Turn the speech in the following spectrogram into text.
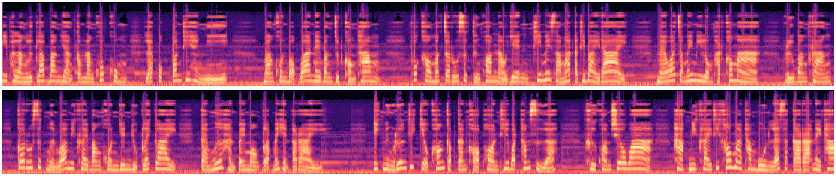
มีพลังลึกลับบางอย่างกำลังควบคุม และปกป้องที่แห่งนี้ บางคนบอกว่าในบางจุดของถ้ำพวกเขามักจะรู้สึกถึงความหนาวเย็นที่ไม่สามารถอธิบายได้ แม้ว่าจะไม่มีลมพัดเข้ามา หรือบางครั้ง ก็รู้สึกเหมือนว่ามีใครบางคนยืนอยู่ใกล้ๆ แต่เมื่อหันไปมองกลับไม่เห็นอะไร อีกหนึ่งเรื่องที่เกี่ยวข้องกับการขอพรที่วัดถ้ำเสือ คือความเชื่อว่า หากมีใครที่เข้ามาทำบุญและสักการะในถ้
